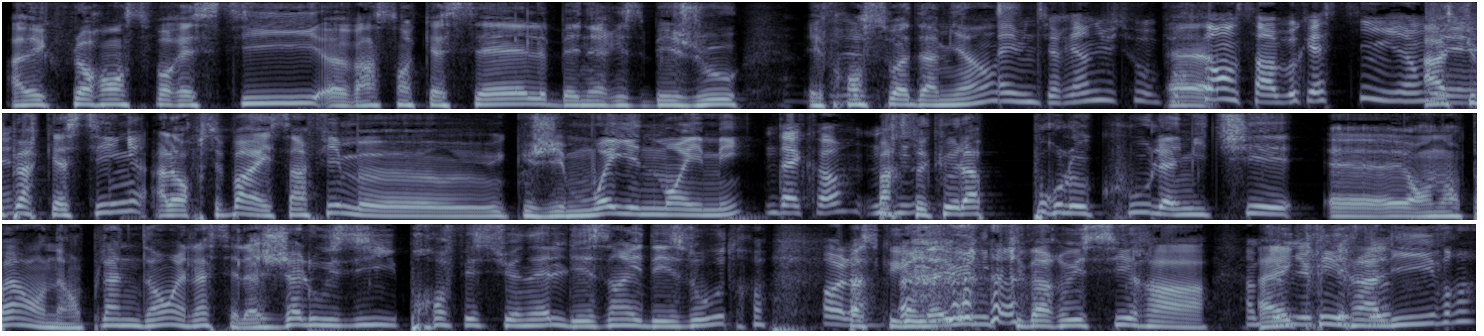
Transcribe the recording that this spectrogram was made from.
avec Florence Foresti, euh, Vincent Cassel, Bénéris Béjot et François Damiens. ah, il me dit rien du tout. Pourtant, c'est un beau casting. Hein, Ah super casting. Alors c'est pareil, c'est un film euh, que j'ai moyennement aimé D'accord. parce Mhm. que là pour le coup l'amitié, euh, on en parle, on est en plein dedans et là c'est la jalousie professionnelle des uns et des autres Oh parce qu'il y en a une qui va réussir à, à écrire un livre,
